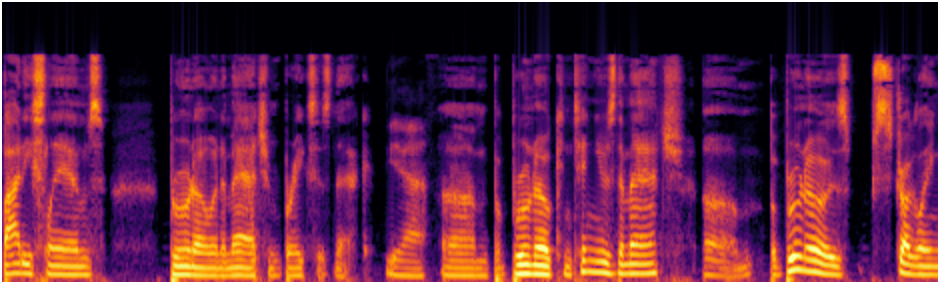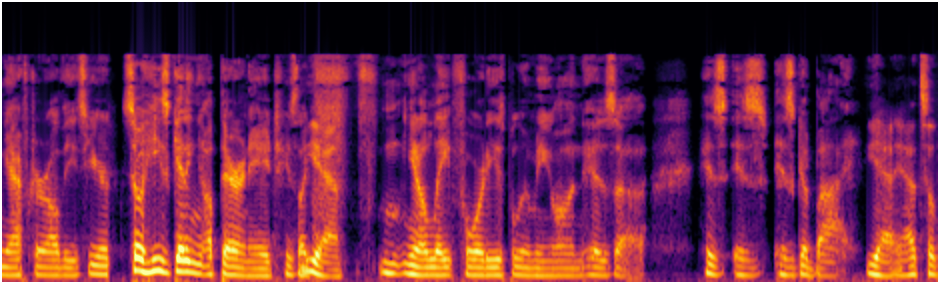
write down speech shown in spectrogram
body slams Bruno in a match and breaks his neck. Yeah. Um, but Bruno continues the match. Um, but Bruno is struggling after all these years, so he's getting up there in age. He's like, Yeah. f- you know, late forties, blooming on his uh, his his his goodbye. Yeah, yeah, it's a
